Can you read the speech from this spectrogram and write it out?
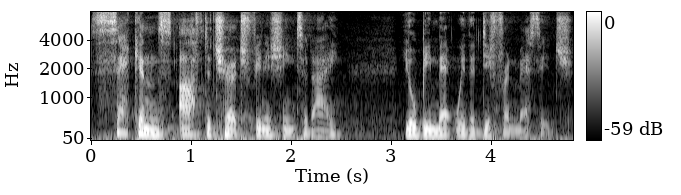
seconds after church finishing today, you'll be met with a different message.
